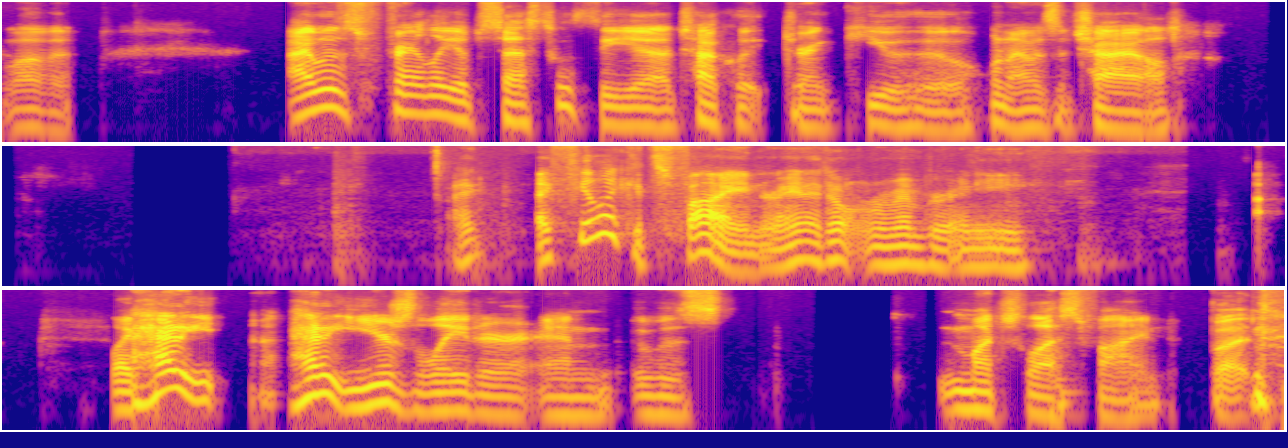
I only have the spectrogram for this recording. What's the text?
Love it. I was fairly obsessed with the uh, chocolate drink yoo-hoo when I was a child. I I feel like it's fine, right? I don't remember any. Like I had it, I had it years later, and it was much less fine. But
